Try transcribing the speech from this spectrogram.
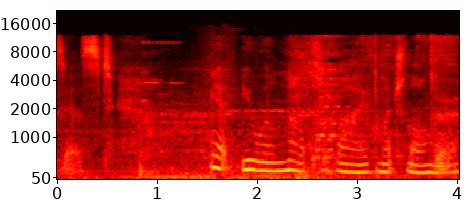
Resist. Yet you will not survive much longer.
